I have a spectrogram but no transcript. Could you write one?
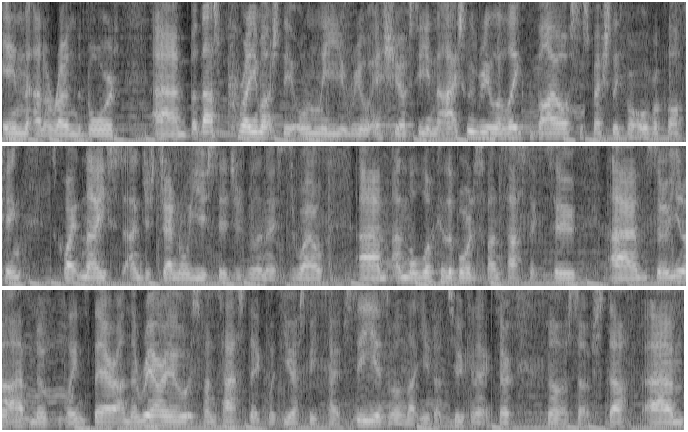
in and around the board. Um, but that's pretty much the only real issue I've seen. I actually really like the BIOS, especially for overclocking quite nice, and just general usage is really nice as well. Um, and the look of the board is fantastic too. Um, so you know I have no complaints there, and the rear I/O is fantastic with USB Type C as well as that U.2 connector, and all that sort of stuff. Um,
